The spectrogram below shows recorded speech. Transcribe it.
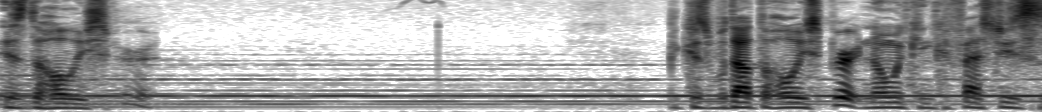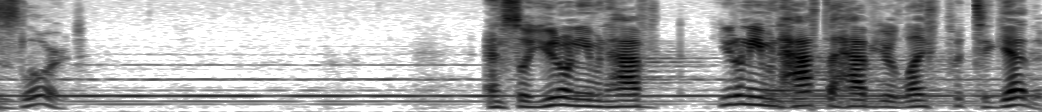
is the Holy Spirit. Because without the Holy Spirit, no one can confess Jesus as Lord. And so you don't even have you don't even have to have your life put together.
